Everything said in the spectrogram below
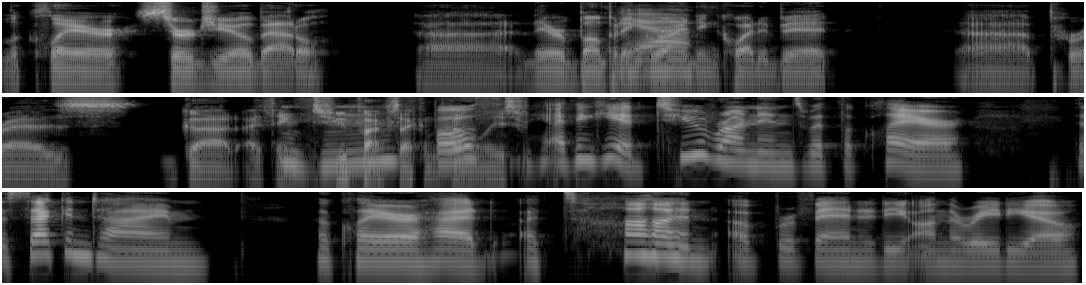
Leclerc Sergio battle. Uh, they were bumping and grinding quite a bit. Uh, Perez got, I think, two Mhm. five second Both- penalties. I think he had two run ins with Leclerc. The second time, Leclerc had a ton of profanity on the radio.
